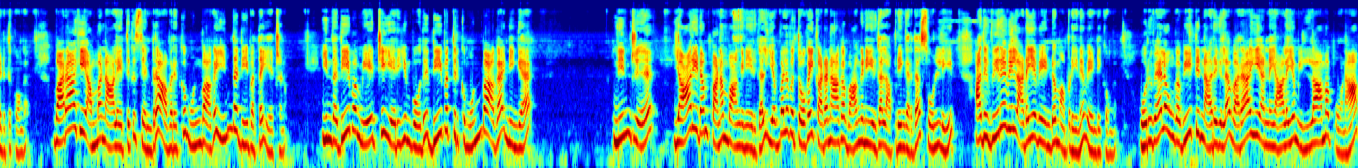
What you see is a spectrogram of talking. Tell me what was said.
எடுத்துக்கோங்க. வராகி அம்மன் ஆலயத்துக்கு சென்று அவருக்கு முன்பாக இந்த தீபத்தை ஏற்றணும். இந்த தீபம் ஏற்றி எரியும் போது தீபத்திற்கு முன்பாக நீங்கள் நின்று யாரிடம் பணம் வாங்கினீர்கள்? எவ்வளவு தொகை கடனாக வாங்கினீர்கள்? அப்படிங்கிறத சொல்லி அது விரைவில் அடைய வேண்டும் அப்படின்னு வேண்டிக்கோங்க. ஒருவேளை உங்கள் வீட்டின் அருகில் வராகி அன்னை ஆலயம் இல்லாமல் போனால்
